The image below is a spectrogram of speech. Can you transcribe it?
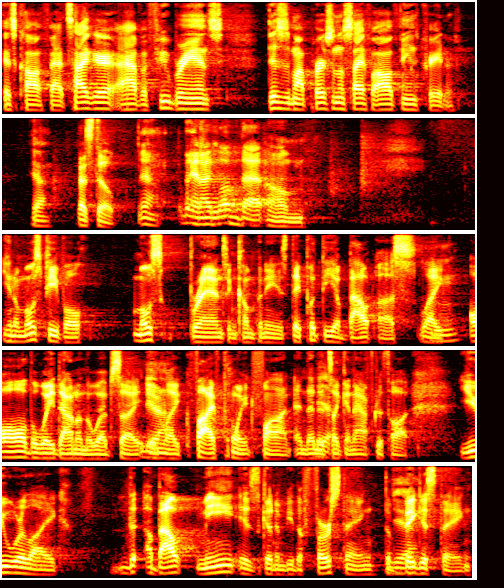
It's called Fat Tiger. I have a few brands. This is my personal site for all things creative. Yeah, that's dope. yeah. And I love that. Um, you know, most people, most brands and companies, they put the about us like all the way down on the website in Mm-hmm. Like five point font, and then it's like an afterthought. You were like, the, about me is going to be the first thing, the Yeah. biggest thing,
